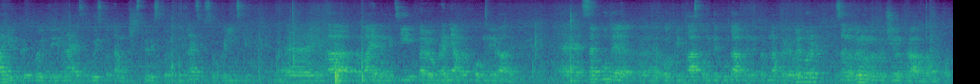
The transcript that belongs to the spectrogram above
кампанію, до якої доєднається близько там 60 організацій всеукраїнських, е, яка має на меті переобрання Верховної Ради. Е, Це буде е, от під гаслом депутати на перевибори за новими виборчими правилами. От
